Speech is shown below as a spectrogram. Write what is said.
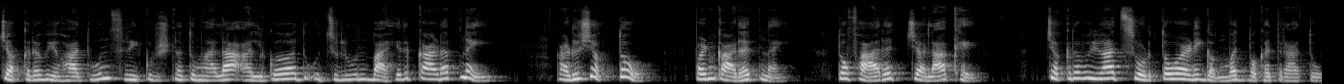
चक्रव्यूहातून श्रीकृष्ण तुम्हाला अलगद उचलून बाहेर काढत नाही. काढू शकतो पण काढत नाही. तो फारच चलाख आहे. चक्रव्यूहात सोडतो आणि गंमत बघत राहतो.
